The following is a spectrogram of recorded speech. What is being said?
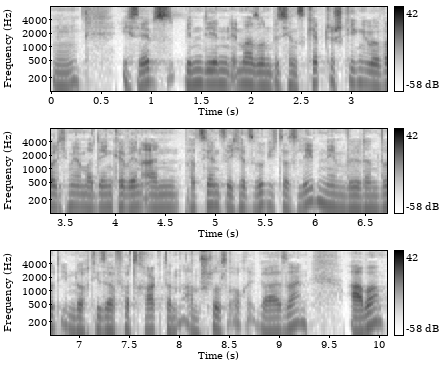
Mhm. Ich selbst bin denen immer so ein bisschen skeptisch gegenüber, weil ich mir immer denke, wenn ein Patient sich jetzt wirklich das Leben nehmen will, dann wird ihm doch dieser Vertrag dann am Schluss auch egal sein. Aber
